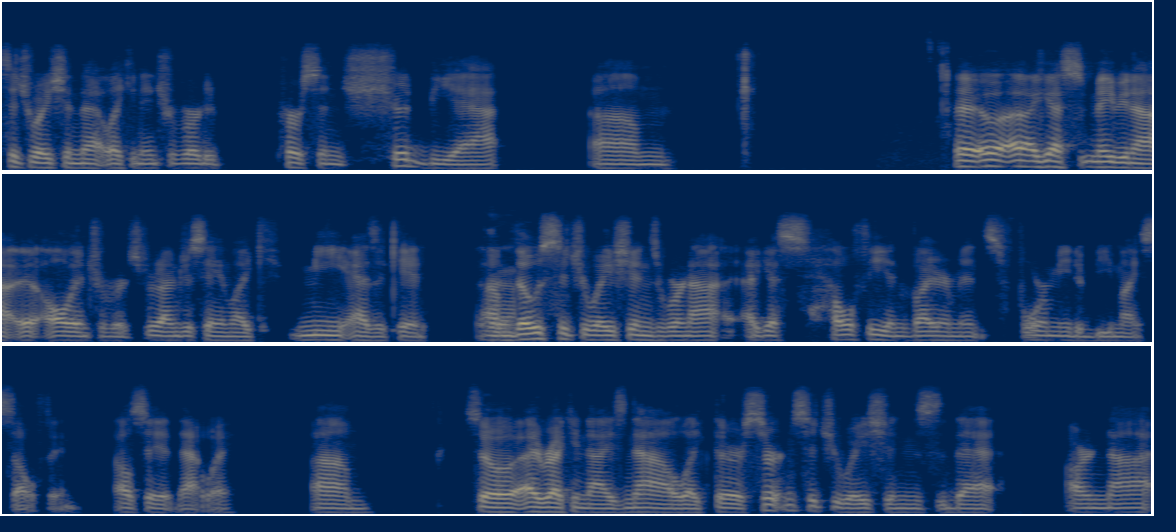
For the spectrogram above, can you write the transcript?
situation that like an introverted person should be at. Um, uh, i guess maybe not all introverts but i'm just saying like me as a kid. Um, yeah. those situations were not i guess healthy environments for me to be myself in. I'll say it that way. Um, so i recognize now like there are certain situations that are not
